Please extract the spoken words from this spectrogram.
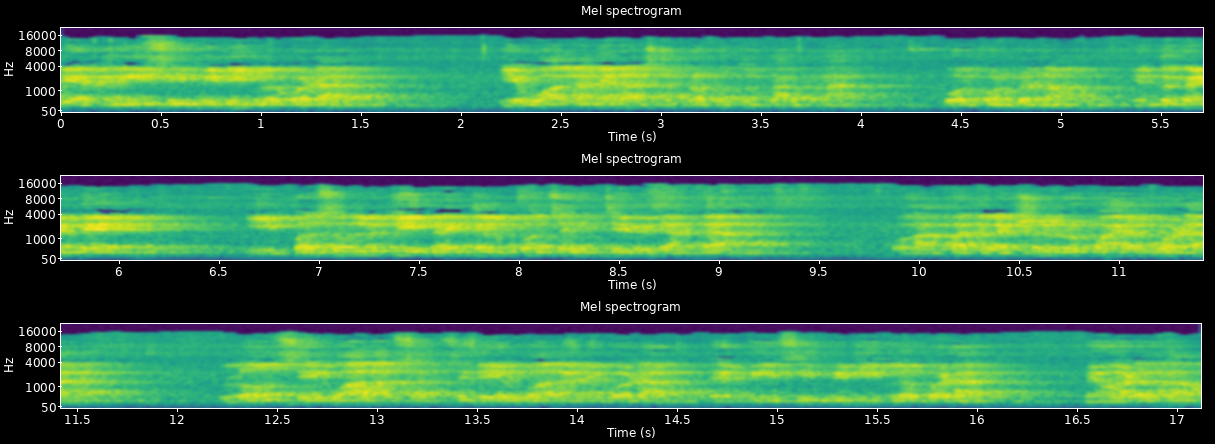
రేపు ఈసీ మీటింగ్లో కూడా ఇవ్వాలని రాష్ట్ర ప్రభుత్వం తరఫున కోరుకుంటున్నాం. ఎందుకంటే ఈ పశువులకి రైతులు ప్రోత్సహించే విధంగా ఒక పది లక్షల రూపాయలు కూడా లోన్స్ ఇవ్వాలా సబ్సిడీ ఇవ్వాలని కూడా రేపు ఈసీ మీటింగ్లో కూడా మేము అడుగుతాం.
